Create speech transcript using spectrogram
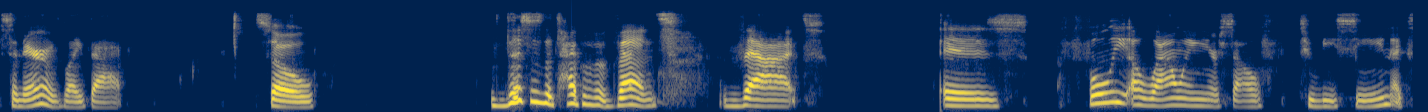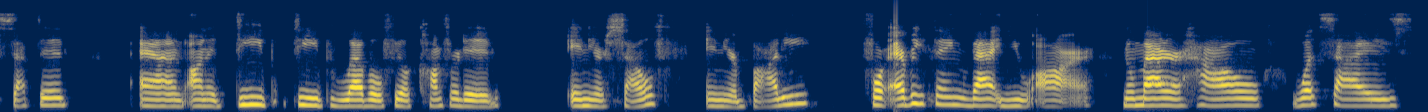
scenarios like that. So this is the type of event that is fully allowing yourself to be seen, accepted, and on a deep, deep level feel comforted in yourself, in your body, for everything that you are, no matter how, what size,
